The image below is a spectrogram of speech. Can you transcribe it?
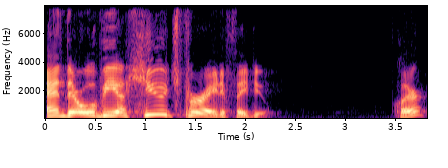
And there will be a huge parade if they do. Clear?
